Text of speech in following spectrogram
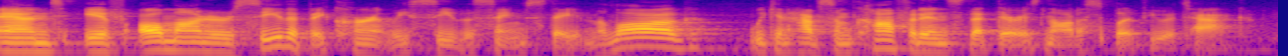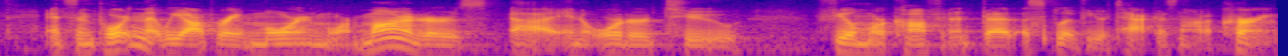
And if all monitors see that they currently see the same state in the log, we can have some confidence that there is not a split view attack. It's important that we operate more and more monitors uh, in order to feel more confident that a split view attack is not occurring.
